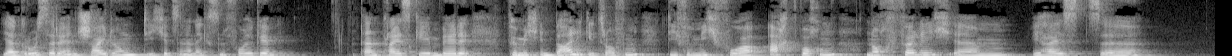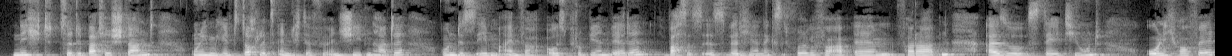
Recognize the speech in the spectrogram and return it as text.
ja, größere Entscheidung, die ich jetzt in der nächsten Folge dann preisgeben werde, für mich in Bali getroffen, die für mich vor acht Wochen noch völlig, ähm, wie heißt äh, nicht zur Debatte stand und ich mich jetzt doch letztendlich dafür entschieden hatte und es eben einfach ausprobieren werde. Was es ist, werde ich in der nächsten Folge ver ähm, verraten. Also stay tuned. Und ich hoffe,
